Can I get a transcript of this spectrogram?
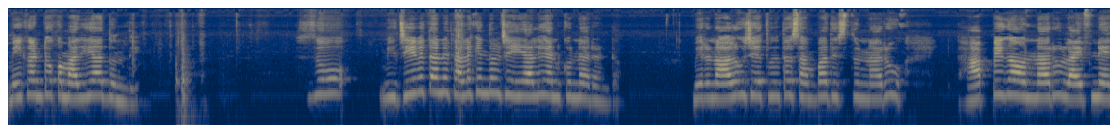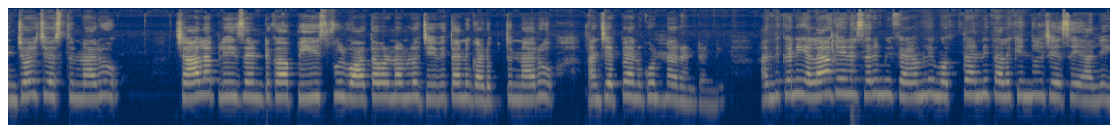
మీకంటూ ఒక మర్యాద ఉంది. సో మీ జీవితాన్ని తలకిందులు చేయాలి అనుకున్నారంట. మీరు నాలుగు చేతులతో సంపాదిస్తున్నారు హ్యాపీగా ఉన్నారు లైఫ్ని ఎంజాయ్ చేస్తున్నారు చాలా ప్లీజెంట్గా పీస్ఫుల్ వాతావరణంలో జీవితాన్ని గడుపుతున్నారు అని చెప్పి అనుకుంటున్నారంటండి. అందుకని ఎలాగైనా సరే మీ ఫ్యామిలీ మొత్తాన్ని తలకిందులు చేసేయాలి.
